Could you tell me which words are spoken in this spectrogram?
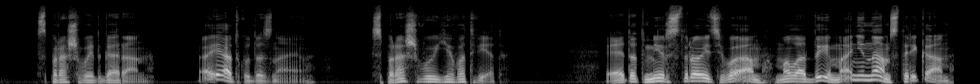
— спрашивает Гаран. «А я откуда знаю?» Спрашиваю я в ответ. Этот мир строить вам, молодым, а не нам, старикам.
